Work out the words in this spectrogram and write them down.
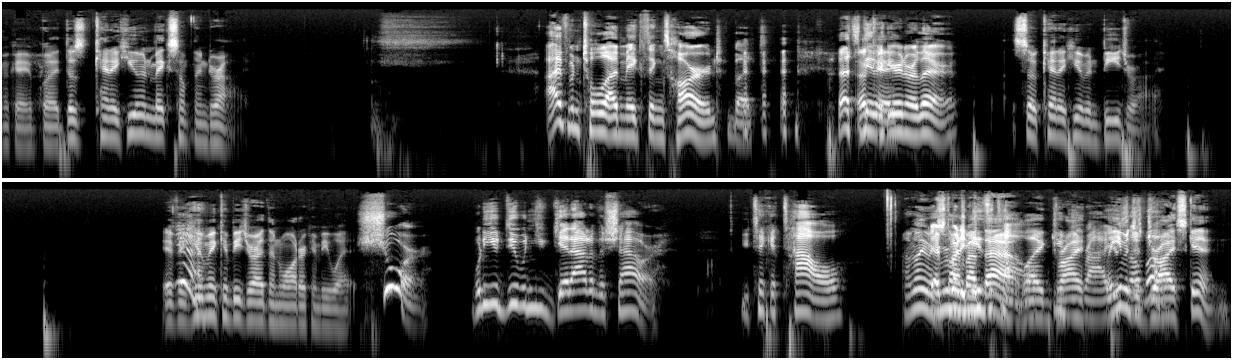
Okay, but does can a human make something dry? I've been told I make things hard, but that's neither here nor there. So can a human be dry? If Yeah. a human can be dry, then water can be wet. Sure. What do you do when you get out of the shower? You take a towel. I'm not even Everybody talking needs a about that. towel. Like You dry, dry like even just yourself dry up. skin.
